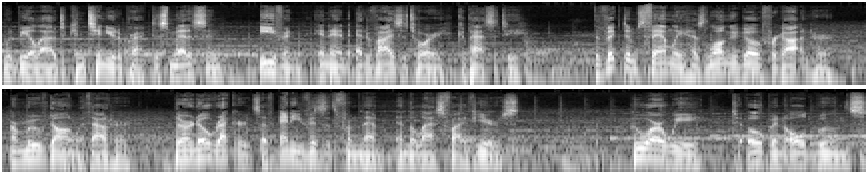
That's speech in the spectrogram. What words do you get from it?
would be allowed to continue to practice medicine, even in an advisory capacity. The victim's family has long ago forgotten her or moved on without her. There are no records of any visits from them in the last five years. Who are we to open old wounds?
